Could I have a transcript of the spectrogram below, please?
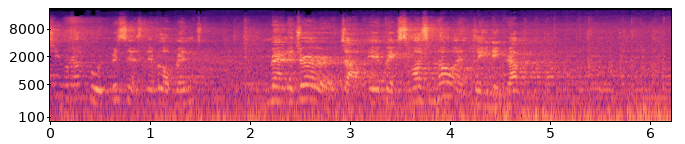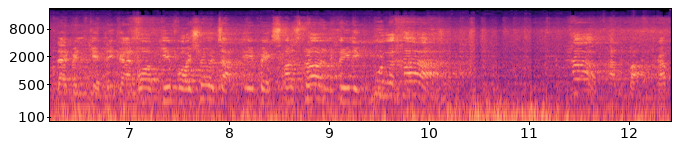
ชิวรักุล Business Development Manager จาก Apex Hospital and Clinic ครับ ได้เป็นเกียรติในการมอบ gift voucher จาก Apex Hospital and Clinic มูลค่า 5,000 บาทครับ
